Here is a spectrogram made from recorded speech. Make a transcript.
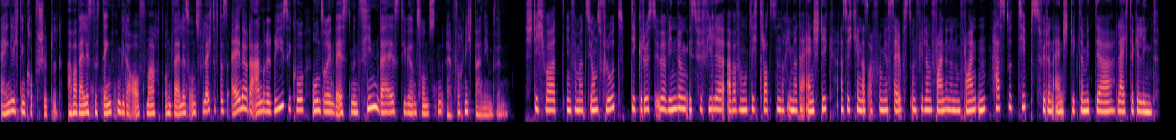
eigentlich den Kopf schüttelt. Aber weil es das Denken wieder aufmacht und weil es uns vielleicht auf das eine oder andere Risiko unserer Investments hinweist, die wir ansonsten einfach nicht wahrnehmen würden. Stichwort Informationsflut. Die größte Überwindung ist für viele aber vermutlich trotzdem noch immer der Einstieg. Also ich kenne das auch von mir selbst und vielen Freundinnen und Freunden. Hast du Tipps für den Einstieg, damit der leichter gelingt?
